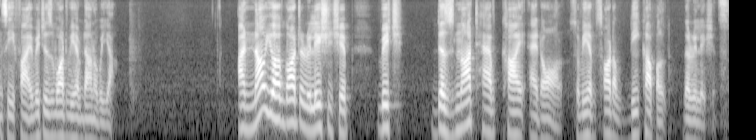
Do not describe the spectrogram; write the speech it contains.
m c phi which is what we have done over here and now you have got a relationship which does not have chi at all. So, we have sort of decoupled the relations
